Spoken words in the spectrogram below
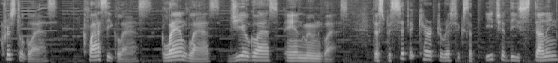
crystal glass, classy glass, glam glass, geoglass, and moon glass. The specific characteristics of each of these stunning,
